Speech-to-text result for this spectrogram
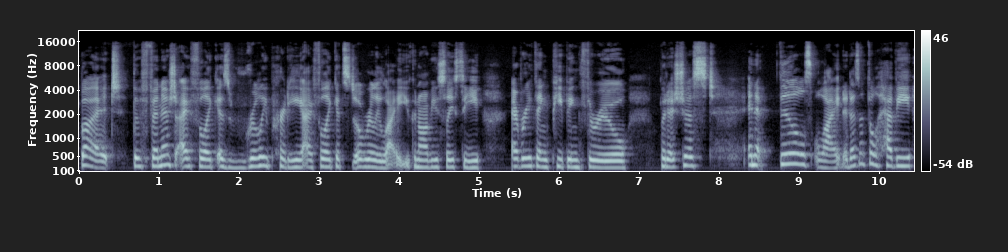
But the finish I feel like is really pretty. I feel like it's still really light. You can obviously see everything peeping through, but it's just, and it feels light. It doesn't feel heavy.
